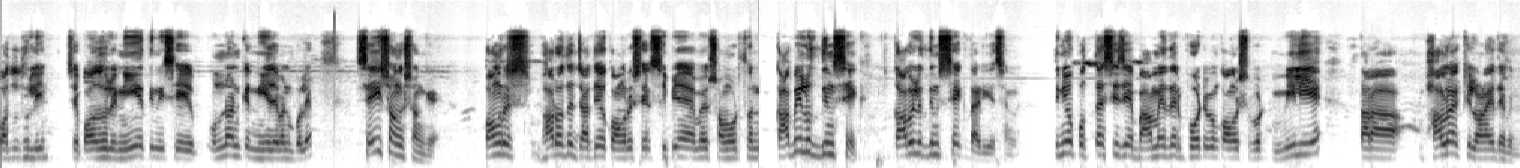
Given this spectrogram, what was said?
পদধূলি সেই পদধূলি নিয়ে তিনি সেই উন্নয়নকে নিয়ে যাবেন বলে। সেই সঙ্গে সঙ্গে কংগ্রেস, ভারতের জাতীয় কংগ্রেসের সিপিআইএম এর সমর্থন কাবিল উদ্দিন শেখ কাবিল উদ্দিন শেখ দাঁড়িয়েছেন। তিনিও প্রত্যাশী যে বামেদের ভোট এবং কংগ্রেসের ভোট মিলিয়ে তারা ভালো একটি লড়াই দেবেন।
